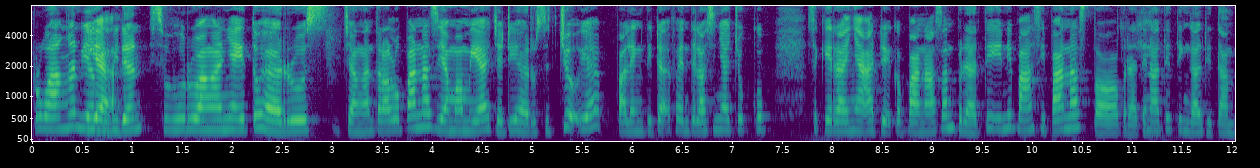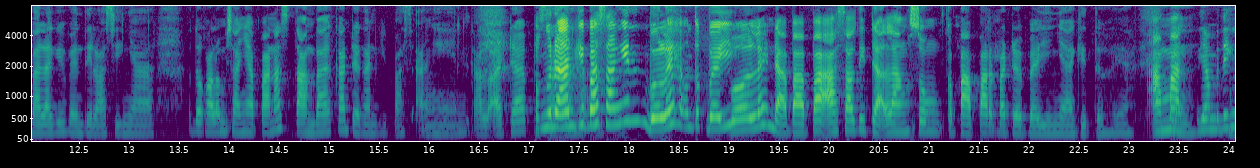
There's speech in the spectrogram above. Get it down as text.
ruangan ya Iya, Bu Bidan. Suhu ruangannya itu harus jangan terlalu panas ya, Mam ya. Jadi harus sejuk ya. Paling tidak ventilasinya cukup. Sekiranya adik kepanasan berarti ini masih panas toh. Berarti Oke. nanti tinggal ditambah lagi ventilasinya. Atau kalau misalnya panas tambahkan dengan kipas angin. Kalau ada Penggunaan kipas angin boleh untuk bayi? Boleh enggak apa-apa asal tidak langsung kepapar pada bayinya gitu ya. Aman. Yang penting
